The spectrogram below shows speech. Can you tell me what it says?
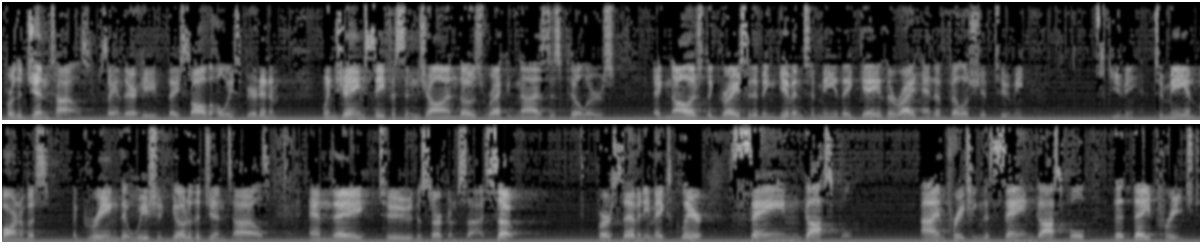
for the Gentiles. Saying there, he, they saw the Holy Spirit in him. When James, Cephas, and John, those recognized as pillars, acknowledged the grace that had been given to me, they gave the right hand of fellowship to me, excuse me, to me and Barnabas, agreeing that we should go to the Gentiles and they to the circumcised. So, verse 7, he makes clear, same gospel. I'm preaching the same gospel that they preached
